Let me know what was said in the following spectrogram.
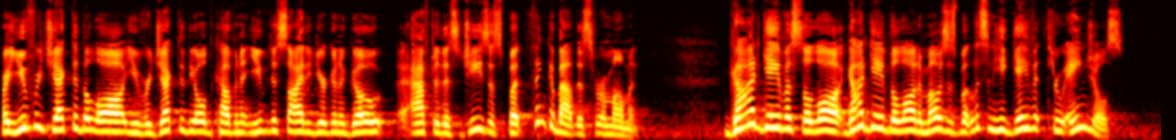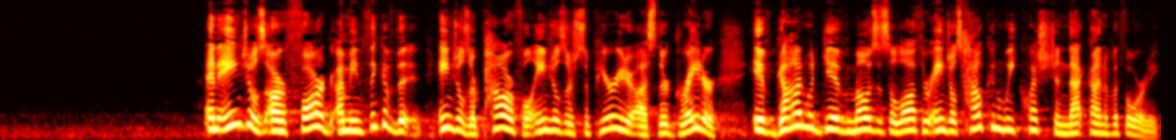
Right, you've rejected the law, you've rejected the old covenant, you've decided you're going to go after this Jesus, but think about this for a moment. God gave us the law, God gave the law to Moses, but listen, he gave it through angels. And angels are far, I mean, think of the angels are powerful. Angels are superior to us. They're greater. If God would give Moses a law through angels, how can we question that kind of authority?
